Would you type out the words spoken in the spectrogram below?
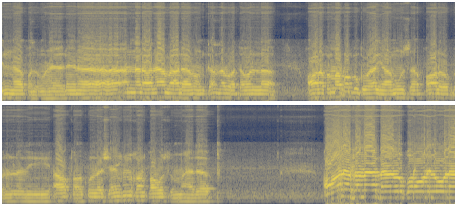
إنا قد أوحي إلينا أن العذاب على من كذب وتولى. قال فما ربك يا موسى؟ قال ربنا الذي أعطى كل شيء خلقه ثم هدى. قال فما بال القرون الأولى؟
